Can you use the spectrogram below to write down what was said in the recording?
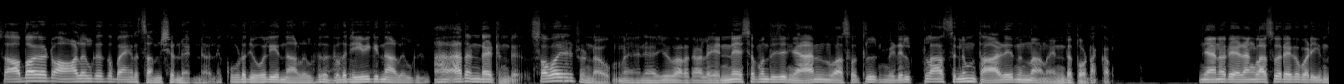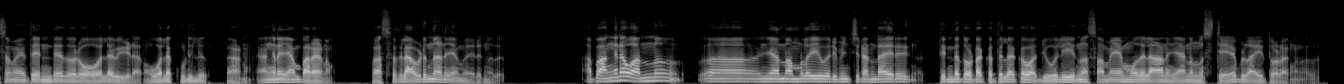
സ്വാഭാവികമായിട്ടും ആളുകൾക്കൊക്കെ ഭയങ്കര സംശയം ഉണ്ടായിട്ടുണ്ടാവില്ലേ കൂടെ ജോലി ചെയ്യുന്ന ആളുകൾക്ക് കൂടെ ജീവിക്കുന്ന ആളുകൾക്ക്. അതുണ്ടായിട്ടുണ്ട്. സ്വാഭാവികമായിട്ടുണ്ടാവും. രാജു പറഞ്ഞ പോലെ എന്നെ സംബന്ധിച്ച് ഞാൻ വാസ്തവത്തിൽ മിഡിൽ ക്ലാസ്സിലും താഴെ നിന്നാണ് എന്റെ തുടക്കം. ഞാനൊരു ഏഴാം ക്ലാസ് വരെയൊക്കെ പഠിക്കുന്ന സമയത്ത് എന്റെ ഒരു ഓല വീടാണ്. ഓലക്കുടിൽ ആണ്. അങ്ങനെ ഞാൻ പറയണം. വാസ്തവത്തിൽ അവിടെ നിന്നാണ് ഞാൻ വരുന്നത്. അപ്പോൾ അങ്ങനെ വന്ന് ഞാൻ നമ്മൾ ഈ ഒരുമിച്ച് രണ്ടായിരത്തിന്റെ തുടക്കത്തിലൊക്കെ ജോലി ചെയ്യുന്ന സമയം മുതലാണ് ഞാനൊന്ന് സ്റ്റേബിളായി തുടങ്ങുന്നത്.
